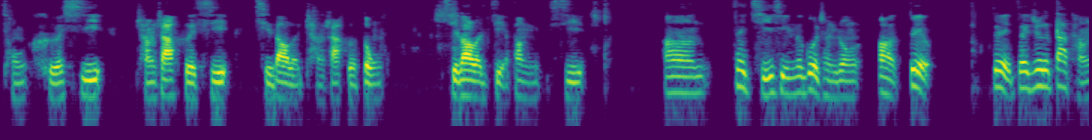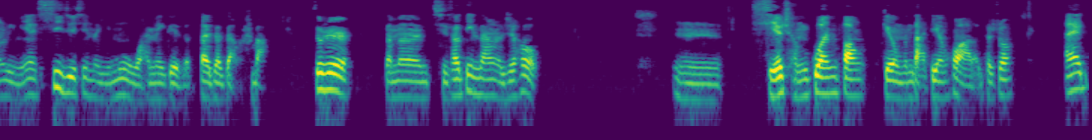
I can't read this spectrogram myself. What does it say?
从河西长沙河西骑到了长沙河东，骑到了解放西。嗯，在骑行的过程中，啊，对。对，在这个大堂里面，戏剧性的一幕我还没给大家讲，是吧？就是咱们取消订单了之后，嗯，携程官方给我们打电话了，他说：“哎，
